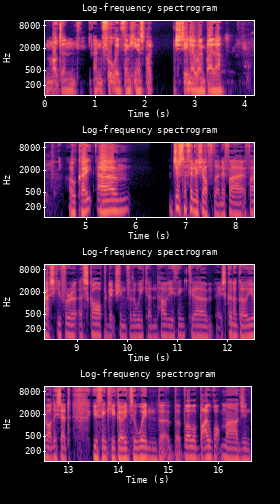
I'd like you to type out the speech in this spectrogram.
modern and forward thinking as Pochettino won't buy that. Okay. Um, just to finish off, then, if I if I ask you for a, a score prediction for the weekend, how do you think um, it's going to go? You've already said you think you're going to win, but but, but by what margin?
